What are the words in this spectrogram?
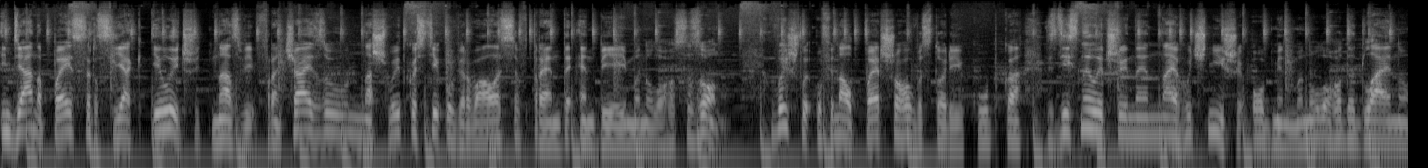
Індіана Pacers, як і личить назві франчайзу, на швидкості увірвалася в тренди NBA минулого сезону. Вийшли у фінал першого в історії Кубка, здійснили чи не найгучніший обмін минулого дедлайну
